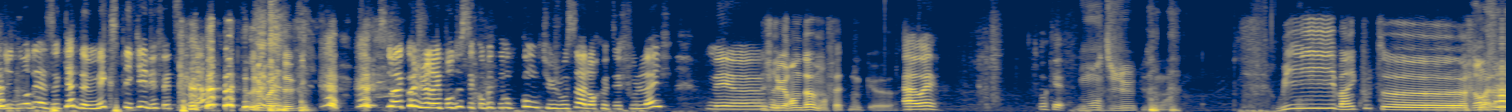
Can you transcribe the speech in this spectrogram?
j'ai dû demander à The Cat de m'expliquer l'effet de sa carte. le vol de vie. Ce à quoi je lui ai répondu, c'est complètement con que tu joues ça alors que t'es full life. Mais euh, Je bon. l'ai eu random en fait, donc euh, Ah ouais. Ok. Mon dieu. plus ou moins. Oui, ben écoute. euh, Non, voilà.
